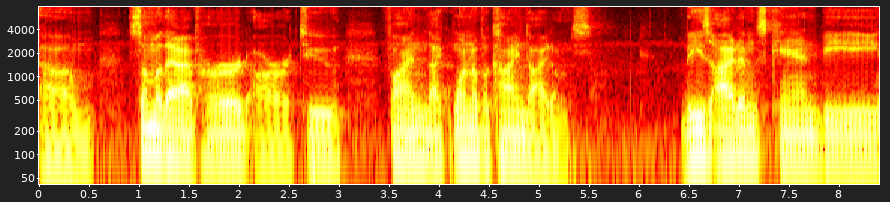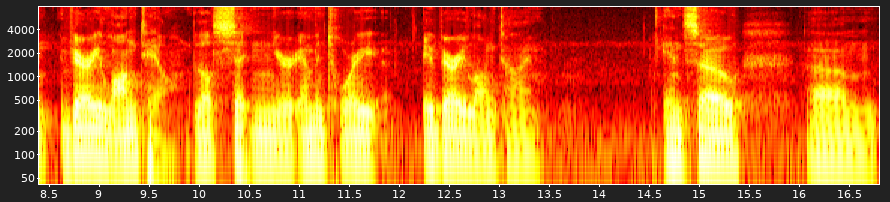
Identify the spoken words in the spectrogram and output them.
Um, some of that I've heard are to find like one of a kind items. These items can be very long tail, they'll sit in your inventory a very long time. And so um,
